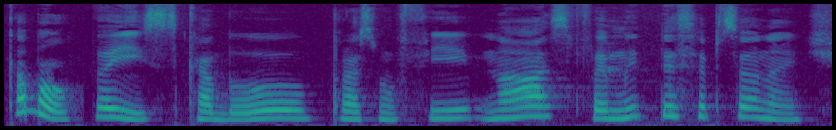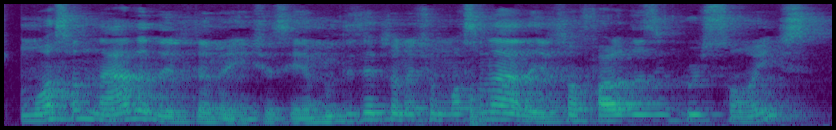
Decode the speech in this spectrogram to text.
Acabou. Foi isso. Acabou. Próximo filme. Nossa, foi muito decepcionante. Não mostra nada dele também. Assim, é muito decepcionante, não mostra nada. Ele só fala das incursões.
